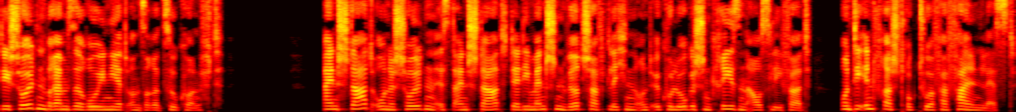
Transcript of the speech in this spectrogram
Die Schuldenbremse ruiniert unsere Zukunft. Ein Staat ohne Schulden ist ein Staat, der die Menschen wirtschaftlichen und ökologischen Krisen ausliefert und die Infrastruktur verfallen lässt.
